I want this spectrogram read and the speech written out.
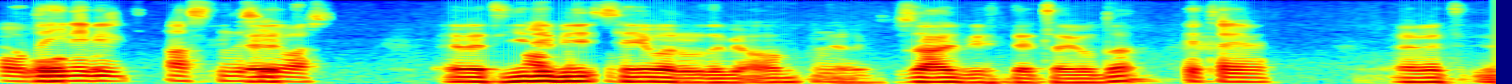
orada O- yine bir aslında şey Evet. var. Evet yine bir Anladım. şey var orada bir an, yani güzel bir detay o da. Detay evet. Evet e,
